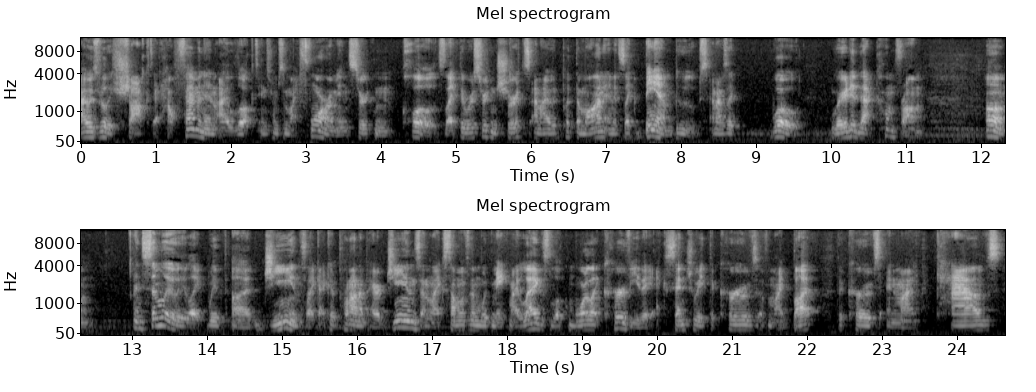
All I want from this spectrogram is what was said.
I was really shocked at how feminine I looked in terms of my form in certain clothes. Like there were certain shirts and I would put them on and it's like bam, boobs. And I was like, whoa, where did that come from? Um, and similarly, like with uh, jeans, like I could put on a pair of jeans and like some of them would make my legs look more like curvy. They accentuate the curves of my butt, the curves in my calves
